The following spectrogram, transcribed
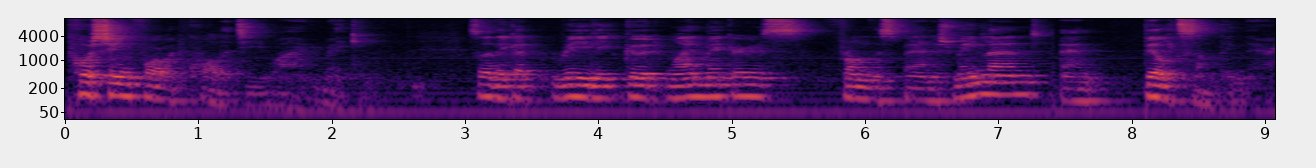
pushing forward quality wine making. So they got really good winemakers from the Spanish mainland and built something there.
